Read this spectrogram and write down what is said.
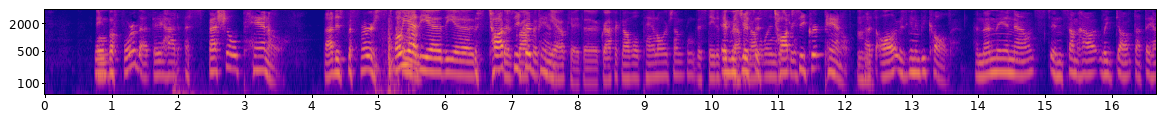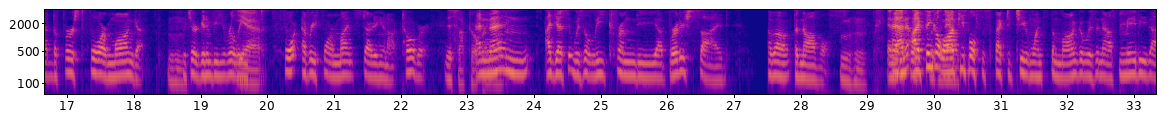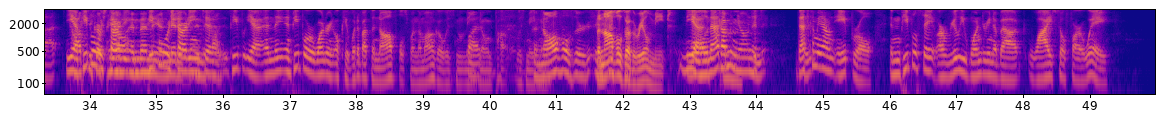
Well, And- before that, they had a special panel. That is the first. Oh yeah, the uh, the uh, This top the secret graphic, panel. Yeah, okay, the graphic novel panel or something. The state of the it was just a top secret panel. Mm-hmm. That's all it was going to be called. And then they announced, and somehow it leaked out that they had the first four manga, which are going to be released Mm-hmm. Yeah. for every four months starting in October. this October. And yeah. then I guess it was a leak from the uh, British side about the novels. Mm-hmm. and, And, that's what I think a was lot of people suspected too once the manga was announced. Maybe that Yeah, people were starting. and then people were starting to people. Yeah, and they and people were wondering, okay, what about the novels when the manga was made But known? Was made the known? novels are The novels are the real meat. Yeah, well, and it's that's coming out in That's coming out in April, and people say are really wondering about why so far away.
